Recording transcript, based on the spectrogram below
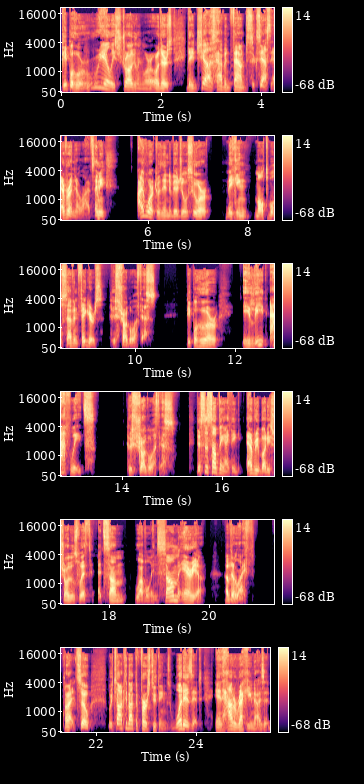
people who are really struggling or, or there's they just haven't found success ever in their lives. I mean, I've worked with individuals who are making multiple seven figures who struggle with this. People who are elite athletes who struggle with this. This is something I think everybody struggles with at some level in some area of their life. All right, so we talked about the first two things. What is it and how to recognize it?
